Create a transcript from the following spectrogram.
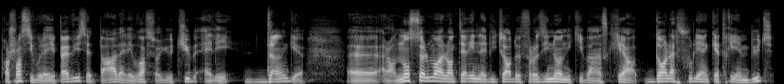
Franchement, si vous l'avez pas vu cette parade, allez voir sur YouTube, elle est dingue. Euh, alors non seulement elle entérine la victoire de Frosinone qui va inscrire dans la foulée un quatrième but,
